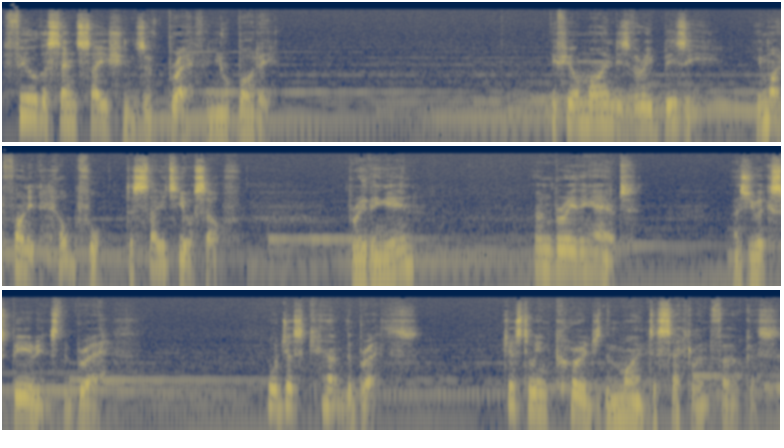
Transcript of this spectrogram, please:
Feel the sensations of breath in your body. If your mind is very busy, you might find it helpful to say to yourself, breathing in and breathing out as you experience the breath. Or just count the breaths, just to encourage the mind to settle and focus.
